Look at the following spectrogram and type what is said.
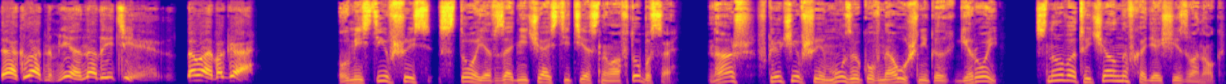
Так, ладно, мне надо идти. Давай, пока». Уместившись, стоя в задней части тесного автобуса, наш, включивший музыку в наушниках герой, снова отвечал на входящий звонок.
